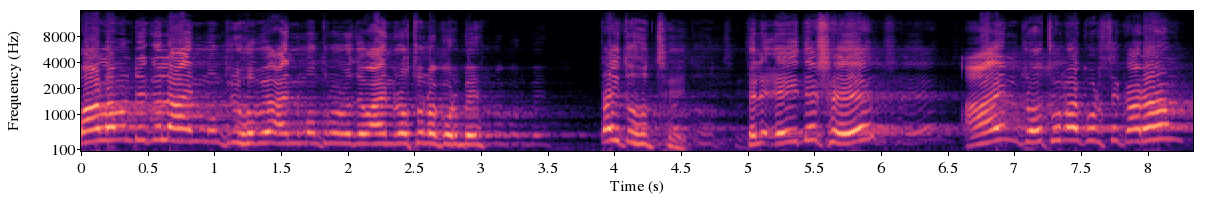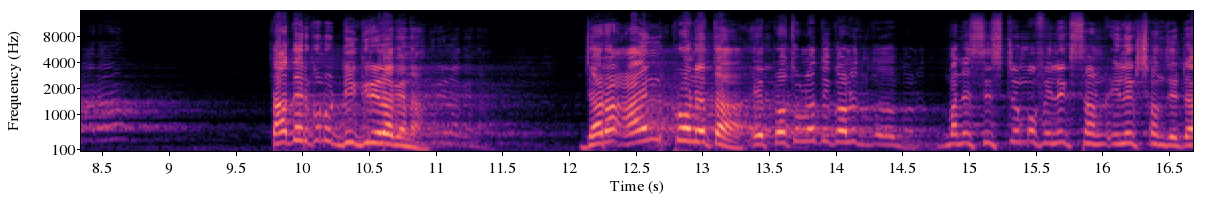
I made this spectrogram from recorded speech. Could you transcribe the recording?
পার্লামেন্টে গেলে আইনমন্ত্রী হবে, আইন মন্ত্রণালয় যাবে, আইন রচনা করবে। তাই তো হচ্ছে। তাহলে এই দেশে আইন রচনা করছে কারণ তাদের কোনো ডিগ্রি লাগে না। যারা আইন প্রণেতা, এই প্রচলিত মানে সিস্টেম অফ ইলেকশন ইলেকশন যেটা,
